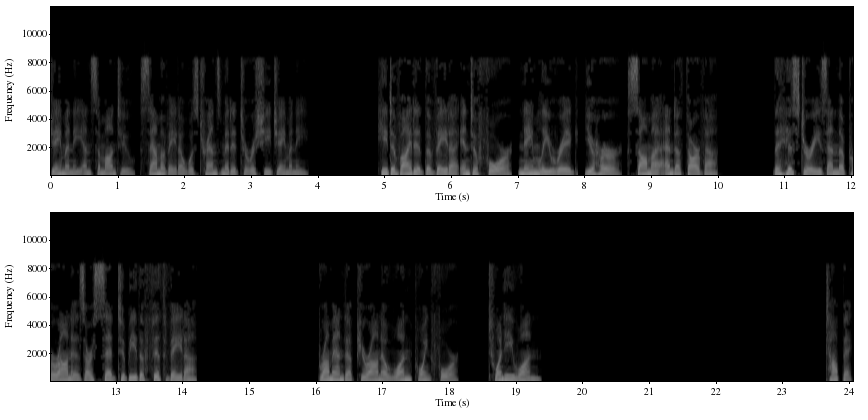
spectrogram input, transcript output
Jaimini and Sumantu, Samaveda was transmitted to Rishi Jaimini. He divided the Veda into four, namely Rig, Yajur, Sama and Atharva. The histories and the Puranas are said to be the fifth Veda. Brahmanda Purana 1.4 21 Topic.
